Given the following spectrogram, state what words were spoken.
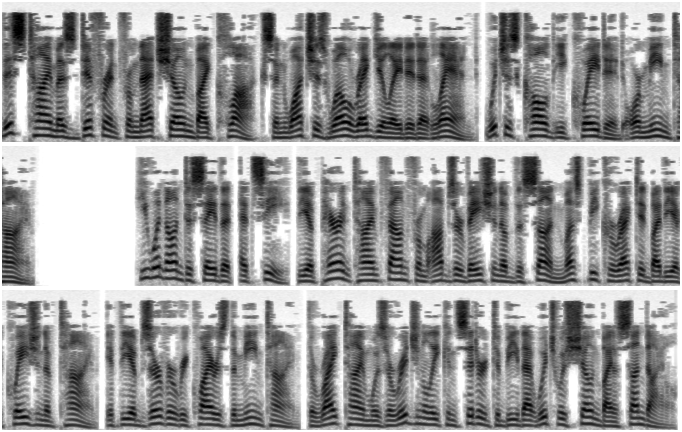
This time is different from that shown by clocks and watches well regulated at land, which is called equated or mean time. He went on to say that, at sea, the apparent time found from observation of the Sun must be corrected by the equation of time. If the observer requires the mean time, the right time was originally considered to be that which was shown by a sundial.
